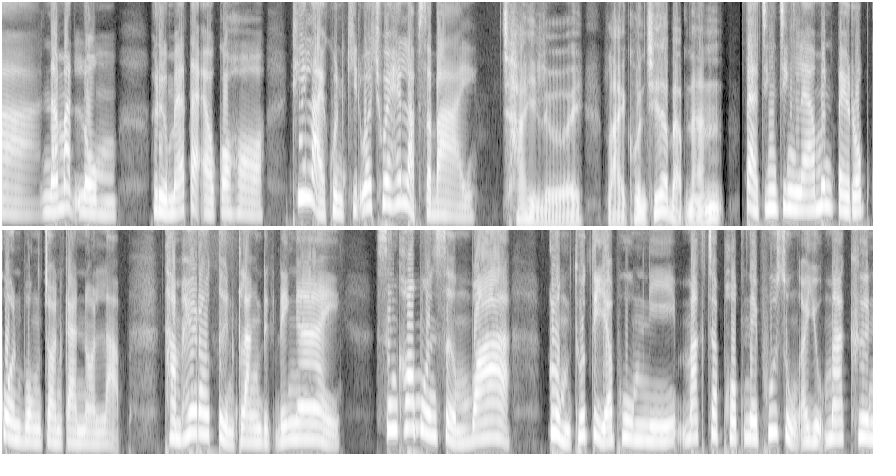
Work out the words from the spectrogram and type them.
า น้ำอัดลม หรือแม้แต่แอลกอฮอล์ที่หลายคนคิดว่าช่วยให้หลับสบาย ใช่เลย หลายคนเชื่อแบบนั้น แต่จริง ๆ แล้วมันไปรบกวนวงจรการนอนหลับทำให้เราตื่นกลางดึกได้ง่าย ซึ่งข้อมูลเสริมว่ากลุ่มทุติยภูมินี้มักจะพบในผู้สูงอายุมากขึ้น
